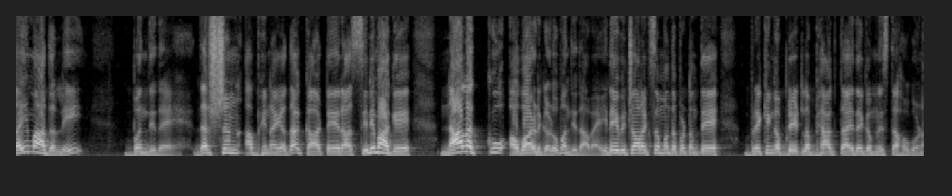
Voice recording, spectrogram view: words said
ಸೈಮಾದಲ್ಲಿ ಬಂದಿದೆ. ದರ್ಶನ್ ಅಭಿನಯದ ಕಾಟೇರ ಸಿನಿಮಾಗೆ ನಾಲ್ಕು ಅವಾರ್ಡ್ಗಳು ಬಂದಿದ್ದಾವೆ. ಇದೇ ವಿಚಾರಕ್ಕೆ ಸಂಬಂಧಪಟ್ಟಂತೆ ಬ್ರೇಕಿಂಗ್ ಅಪ್ಡೇಟ್ ಲಭ್ಯ ಆಗ್ತಾ ಇದೆ. ಗಮನಿಸ್ತಾ ಹೋಗೋಣ.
